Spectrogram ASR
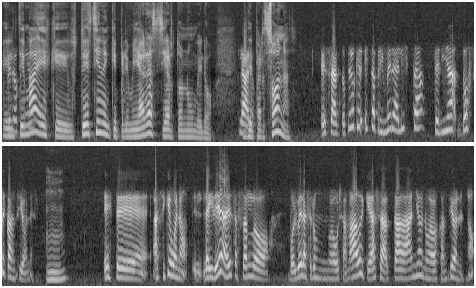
el tema es que ustedes tienen que premiar a cierto número de personas. Exacto. Creo que esta primera lista tenía 12 canciones. Mm. Este, así que bueno, la idea es hacerlo, volver a hacer un nuevo llamado y que haya cada año nuevas canciones, ¿no?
